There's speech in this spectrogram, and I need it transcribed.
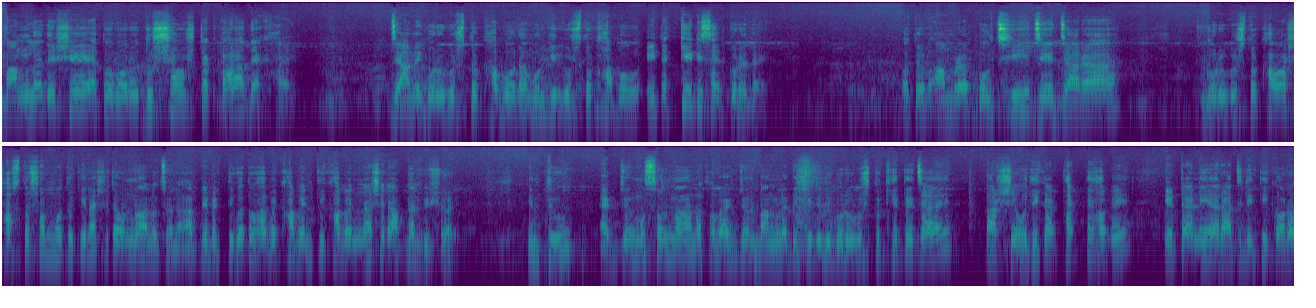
বাংলাদেশে এত বড় দুঃসাহসটা কারা দেখায়? যে আমি গরু গোস্ত খাব না মুরগির গোস্ত খাব, এটা কে ডিসাইড করে দেয়? অতএব আমরা বলছি যে যারা গরু গোস্ত খাওয়া স্বাস্থ্যসম্মত কিনা সেটা অন্য আলোচনা। আপনি ব্যক্তিগতভাবে খাবেন কি খাবেন না সেটা আপনার বিষয়। কিন্তু একজন মুসলমান অথবা একজন বাংলাদেশি যদি গরু গোস্ত খেতে চায়, তার সে অধিকার থাকতে হবে। এটা নিয়ে রাজনীতি করা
